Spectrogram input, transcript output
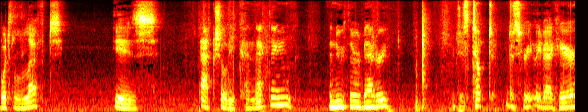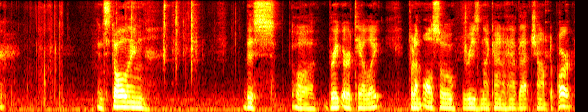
What's left is actually connecting the new third battery, which is tucked discreetly back here, installing this uh, brake or tail light but I'm also, the reason I kind of have that chomped apart,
